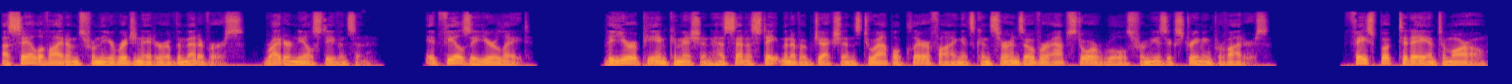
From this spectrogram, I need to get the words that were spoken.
a sale of items from the originator of the metaverse, writer Neal Stephenson. It feels a year late. The European Commission has sent a statement of objections to Apple clarifying its concerns over App Store rules for music streaming providers. Facebook today and tomorrow,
